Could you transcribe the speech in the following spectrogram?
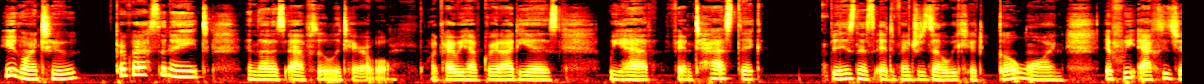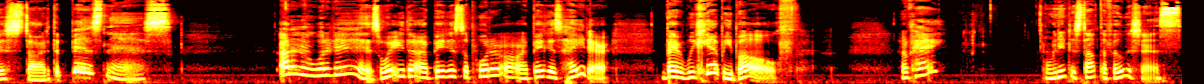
you're going to procrastinate. And that is absolutely terrible. Okay, we have great ideas, we have fantastic business adventures that we could go on if we actually just started the business. I don't know what it is. We're either our biggest supporter or our biggest hater. Baby, we can't be both. Okay? We need to stop the foolishness.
